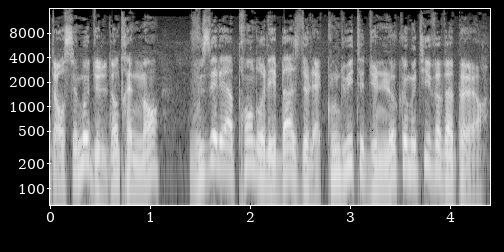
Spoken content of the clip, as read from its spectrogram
Dans ce module d'entraînement, vous allez apprendre les bases de la conduite d'une locomotive à vapeur.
